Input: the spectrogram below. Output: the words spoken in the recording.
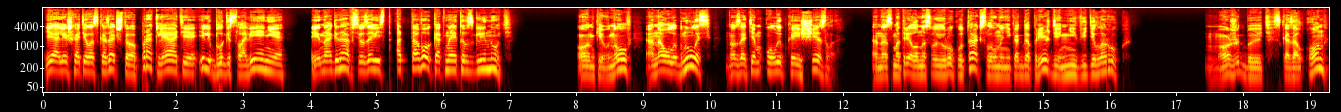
«Я лишь хотела сказать, что проклятие или благословение иногда все зависит от того, как на это взглянуть». Он кивнул, она улыбнулась, но затем улыбка исчезла. Она смотрела на свою руку так, словно никогда прежде не видела рук. «Может быть», — сказал он,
